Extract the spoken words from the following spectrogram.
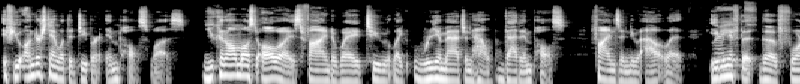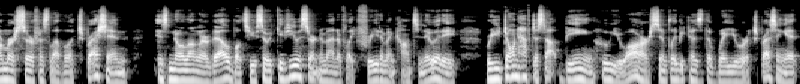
if you understand what the deeper impulse was, you can almost always find a way to like reimagine how that impulse finds a new outlet. Even right. if the, the former surface level expression is no longer available to you. So it gives you a certain amount of like freedom and continuity where you don't have to stop being who you are simply because the way you were expressing it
